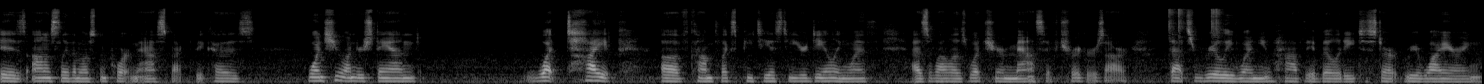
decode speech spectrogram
is honestly the most important aspect because once you understand what type of complex PTSD you're dealing with, as well as what your massive triggers are, that's really when you have the ability to start rewiring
